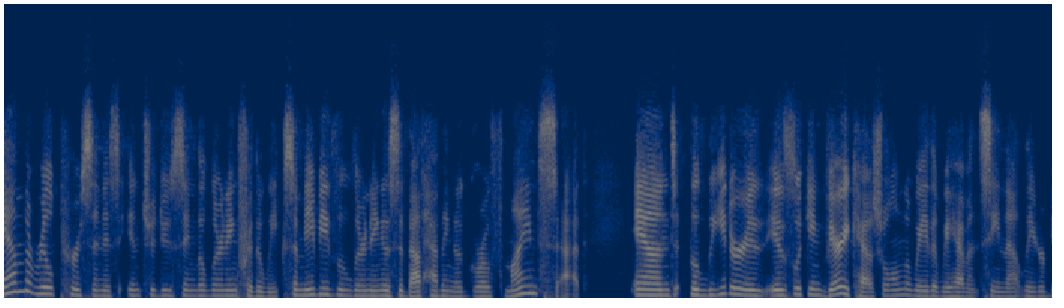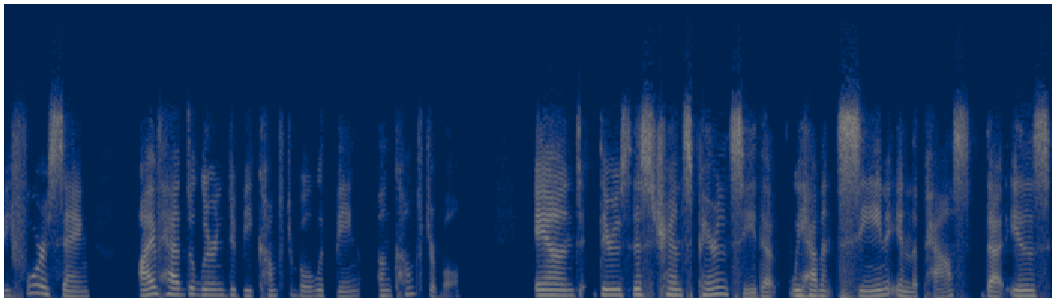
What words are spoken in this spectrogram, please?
and the real person is introducing the learning for the week. So maybe the learning is about having a growth mindset. And the leader is looking very casual in the way that we haven't seen that leader before, saying, I've had to learn to be comfortable with being uncomfortable. And there's this transparency that we haven't seen in the past that is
